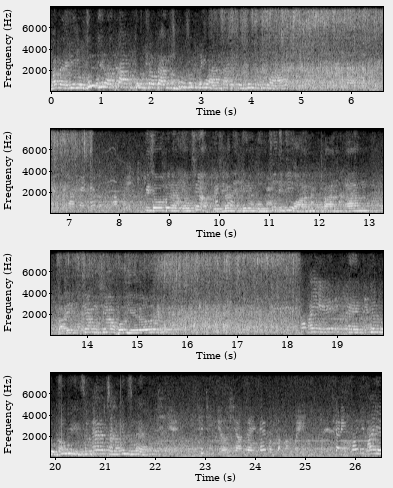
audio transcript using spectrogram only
咱的英鲁主任委员张坤孝丹副主任委员，大家主理委员。继续要来邀请就是咱的营务主任委员陈安来掌声欢迎。欢迎诶，英鲁主委陈安陈荣誉主委，欢迎。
